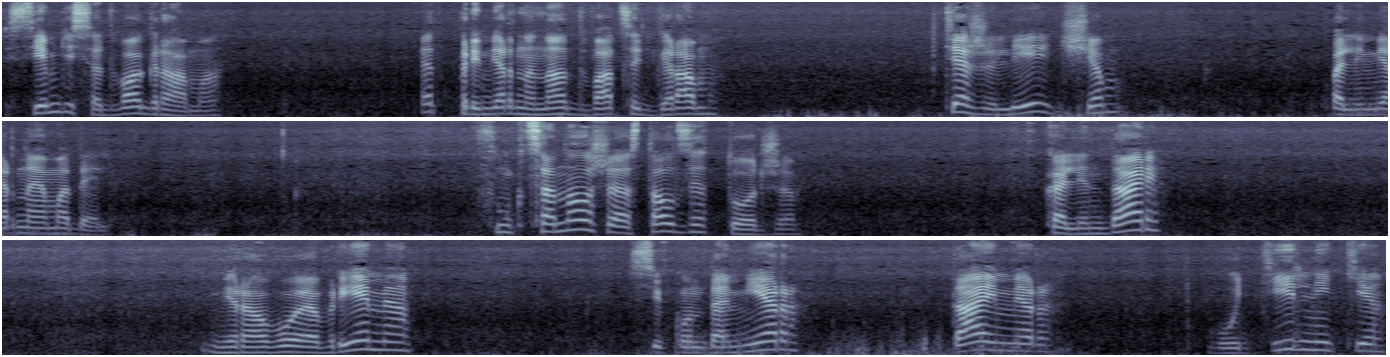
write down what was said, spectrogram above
72 грамма. Это примерно на 20 грамм тяжелее, чем полимерная модель. Функционал же остался тот же календарь, мировое время, секундомер, таймер, будильники.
